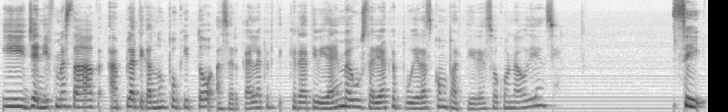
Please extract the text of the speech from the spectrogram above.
Y Jennifer me estaba ah, platicando un poquito acerca de la creatividad y me gustaría que pudieras compartir eso con la audiencia. Sí,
